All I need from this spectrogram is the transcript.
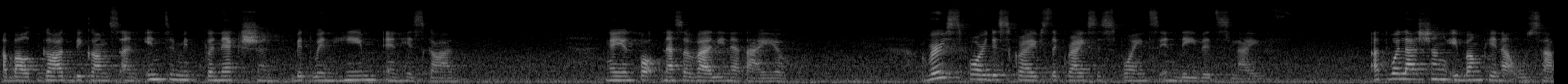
about God becomes an intimate connection between him and his God. Ngayon po, nasa valley na tayo. Verse 4 describes the crisis points in David's life. At wala siyang ibang kinausap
